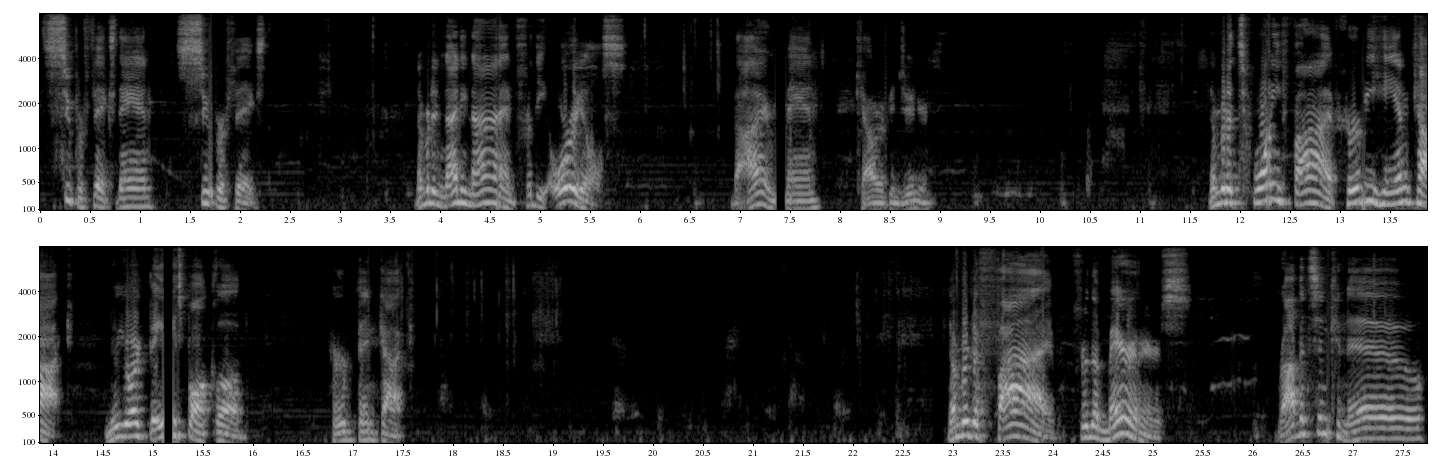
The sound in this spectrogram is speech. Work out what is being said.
Super fixed, Dan. Super fixed. Number to 99 for the Orioles, the Iron Man, Cal Ripken Jr. Number to 25, Herbie Hancock, New York Baseball Club, Herb Pennock. Number to five for the Mariners, Robinson Cano.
